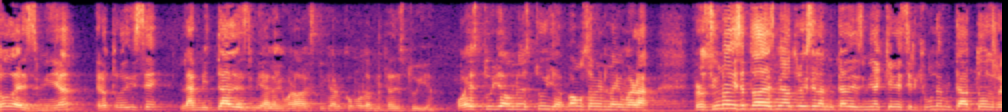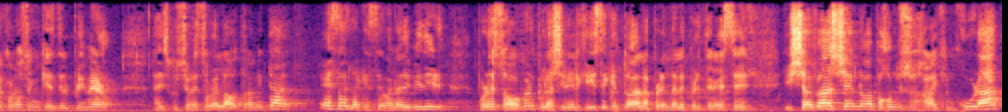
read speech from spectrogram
toda es mía, el otro dice, la mitad es mía. La Gemara va a explicar cómo la mitad es tuya. O es tuya o no es tuya. Vamos a ver en la Gemara. Pero si uno dice toda es mía, otro dice la mitad es mía, quiere decir que una mitad todos reconocen que es del primero. La discusión es sobre la otra mitad. Esa es la que se van a dividir. Por eso, Omer Kulasheli, el que dice que toda la prenda le pertenece, y Shabbat Shen lo jura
